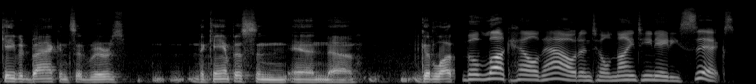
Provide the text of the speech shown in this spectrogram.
gave it back and said, Where's the campus? And, and uh, good luck. The luck held out until 1986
